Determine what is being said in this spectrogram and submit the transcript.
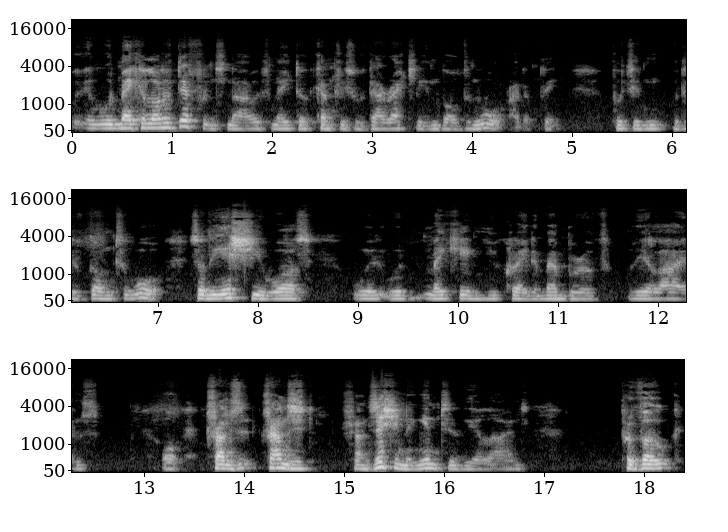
it, would make a lot of difference now if NATO countries were directly involved in the war. I don't think Putin would have gone to war. So the issue was would, would making Ukraine a member of the alliance or transi- transi- transitioning into the alliance provoke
